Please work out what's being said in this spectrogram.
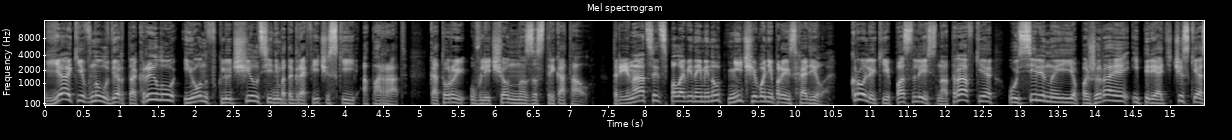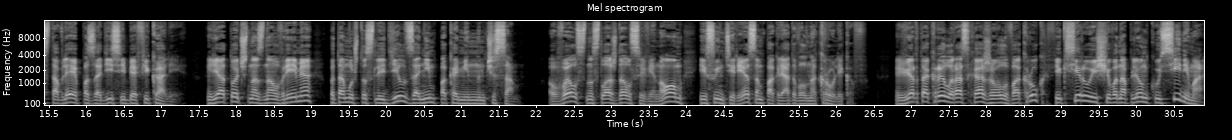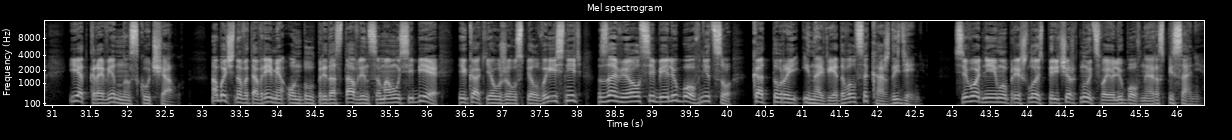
Я кивнул вертокрылу, и он включил синематографический аппарат, который увлеченно застрекотал. Тринадцать с половиной минут ничего не происходило. Кролики паслись на травке, усиленно ее пожирая и периодически оставляя позади себя фекалии. Я точно знал время, потому что следил за ним по каминным часам. Уэллс наслаждался вином и с интересом поглядывал на кроликов. Вертокрыл расхаживал вокруг фиксирующего на пленку синема и откровенно скучал. Обычно в это время он был предоставлен самому себе и, как я уже успел выяснить, завел себе любовницу, которой и наведывался каждый день. Сегодня ему пришлось перечеркнуть свое любовное расписание.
